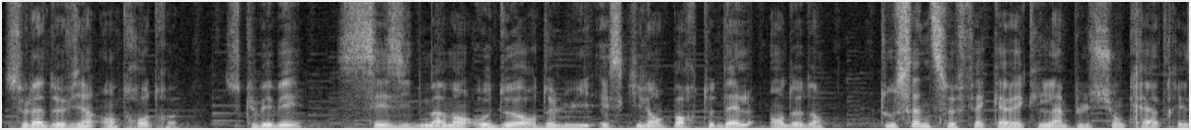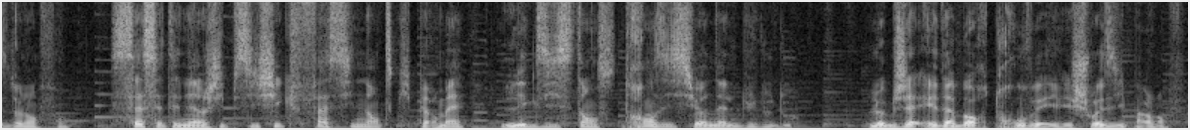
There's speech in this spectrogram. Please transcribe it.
Cela devient entre autres ce que bébé saisit de maman au dehors de lui et ce qu'il emporte d'elle en dedans. Tout ça ne se fait qu'avec l'impulsion créatrice de l'enfant. C'est cette énergie psychique fascinante qui permet l'existence transitionnelle du doudou. L'objet est d'abord trouvé, est choisi par l'enfant.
